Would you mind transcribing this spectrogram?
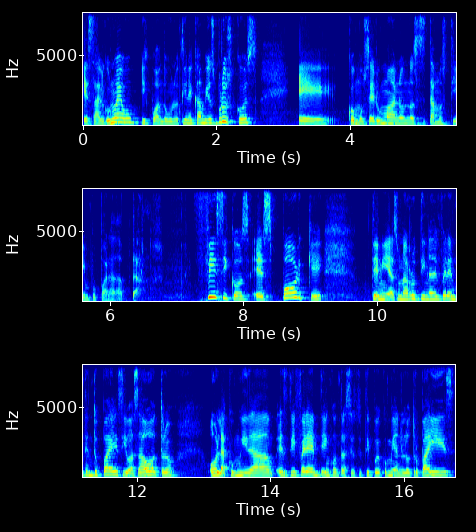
es algo nuevo y cuando uno tiene cambios bruscos, como ser humano necesitamos tiempo para adaptarnos. Físicos es porque tenías una rutina diferente en tu país y vas a otro o la comida es diferente encontraste otro tipo de comida en el otro país,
